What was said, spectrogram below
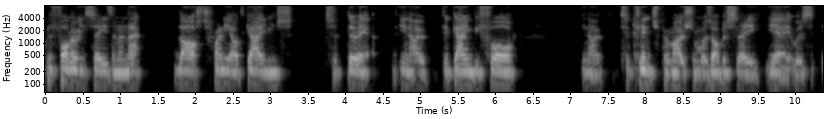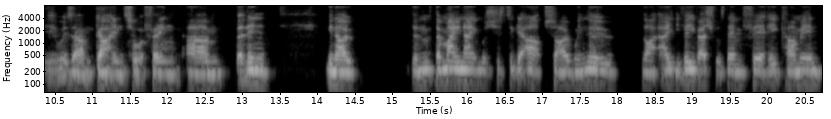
the following season and that last 20 odd games to do it, you know, the game before, you know, to clinch promotion was obviously, yeah, it was, it was um, gutting sort of thing. Um, but then, you know, the, the main aim was just to get up. So we knew like Adi Viveash was then fit, he come in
